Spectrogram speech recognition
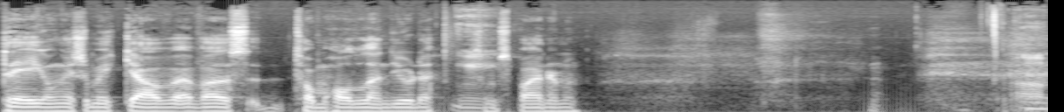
tre gånger så mycket av vad Tom Holland gjorde som Spider-Man. ja,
